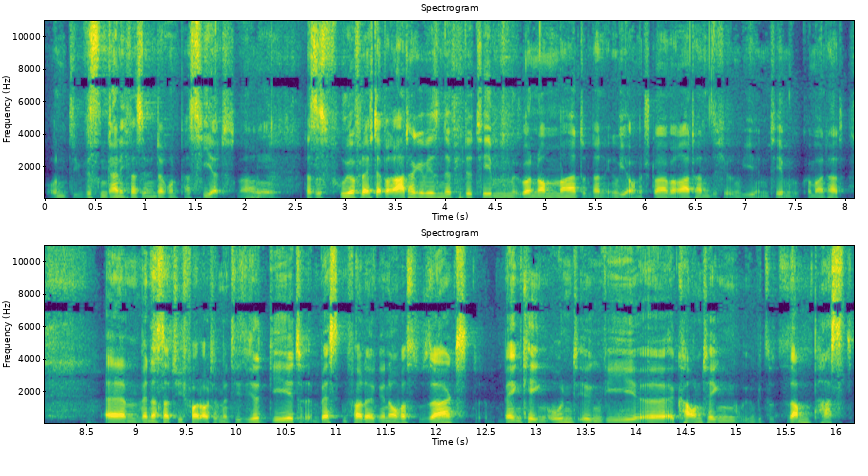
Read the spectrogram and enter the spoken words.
und die wissen gar nicht, was im Hintergrund passiert. Ne? Mhm. Das ist früher vielleicht der Berater gewesen, der viele Themen übernommen hat und dann irgendwie auch mit Steuerberatern sich irgendwie in Themen gekümmert hat. Ähm, wenn das natürlich voll automatisiert geht, im besten Falle genau was du sagst, Banking und irgendwie äh, Accounting irgendwie so zusammenpasst,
